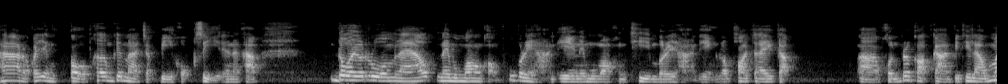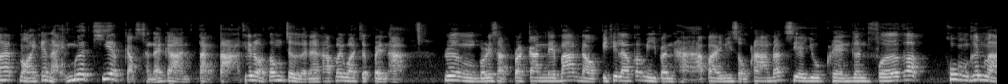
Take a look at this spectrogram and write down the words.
65 เราก็ยังโตเพิ่มขึ้นมาจากปี 64นะครับ โดยรวมแล้วในมุมมองของผู้บริหารเองในมุมมองของทีมบริหารเอง เราพอใจกับผลประกอบการปีที่แล้วมากน้อยแค่ไหนเมื่อเทียบกับสถานการณ์ต่าง ๆ ที่เราต้องเจอนะครับ ไม่ว่าจะเป็นอะเรื่องบริษัทประกันในบ้านเราปีที่แล้วก็มีปัญหาไปมีสงครามรัสเซียยูเครนเงินเฟ้อก็ พุ่งขึ้นมา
